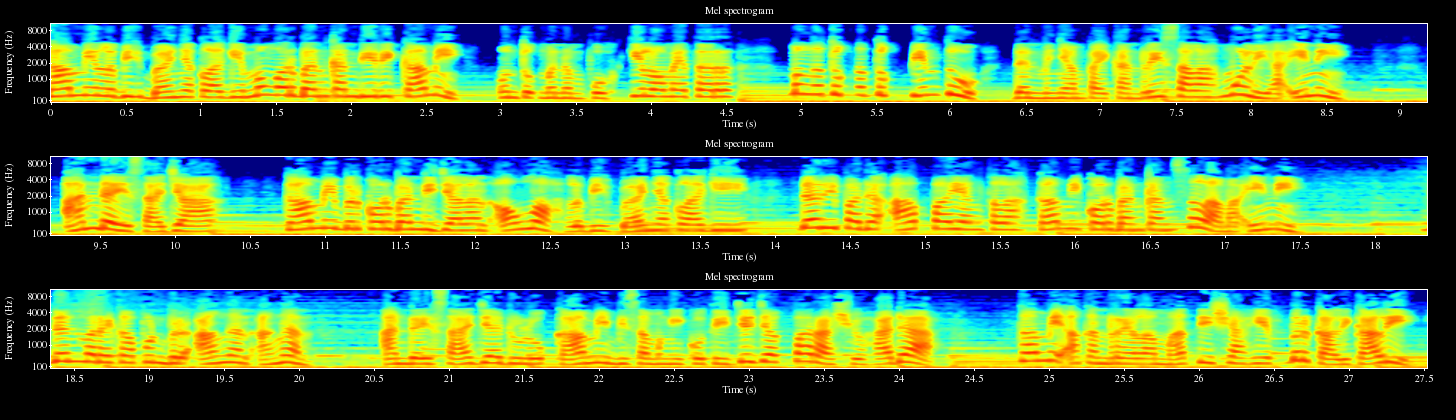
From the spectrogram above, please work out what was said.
kami lebih banyak lagi mengorbankan diri kami untuk menempuh kilometer mengetuk-ngetuk pintu dan menyampaikan risalah mulia ini. Andai saja kami berkorban di jalan Allah lebih banyak lagi daripada apa yang telah kami korbankan selama ini. Dan mereka pun berangan-angan, andai saja dulu kami bisa mengikuti jejak para syuhada, kami akan rela mati syahid berkali-kali.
